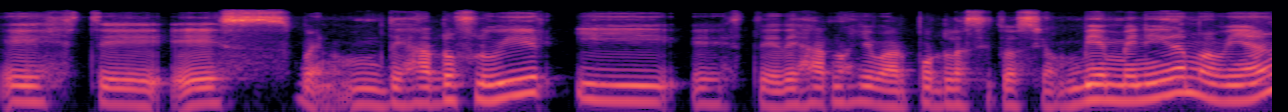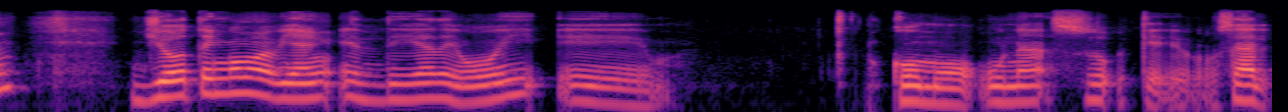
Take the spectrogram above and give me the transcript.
Este es, bueno, dejarlo fluir y este, dejarnos llevar por la situación. Bienvenida, Mavian. Yo tengo Mavian el día de hoy eh, como una, que, o sea,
